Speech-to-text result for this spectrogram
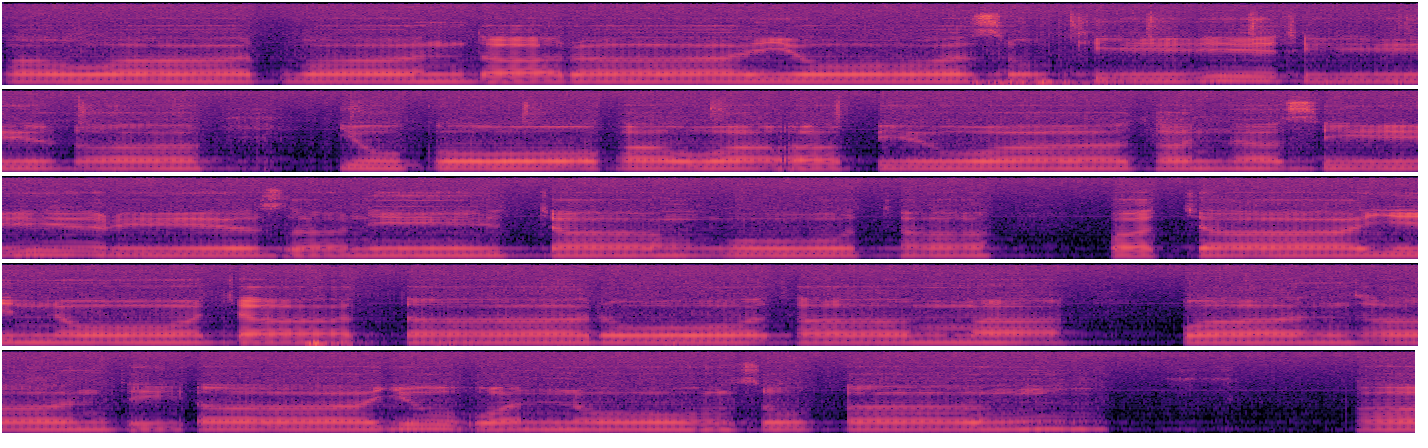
ภวัตวันตาราโยสุขีทีคายุโกภวะอภิวาทนสิริสนิจจังวุธา ปัจจายโนจัตตารโอธรรมวันทันติอายุวันโนสุขังภา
